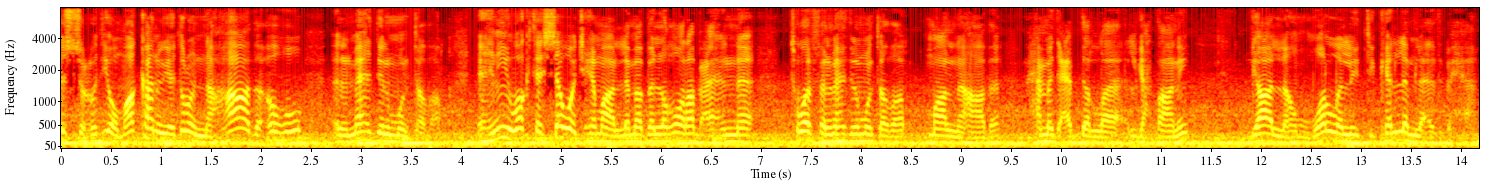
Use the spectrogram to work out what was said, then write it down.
السعودية وما كانوا يدرون إن هذا هو المهدي المنتظر. هني وقتها سوى جهيمان لما بلغوه ربعه إنه توفى المهدي المنتظر مالنا هذا محمد عبد الله القحطاني؟ قال لهم والله اللي يتكلم لاذبحه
